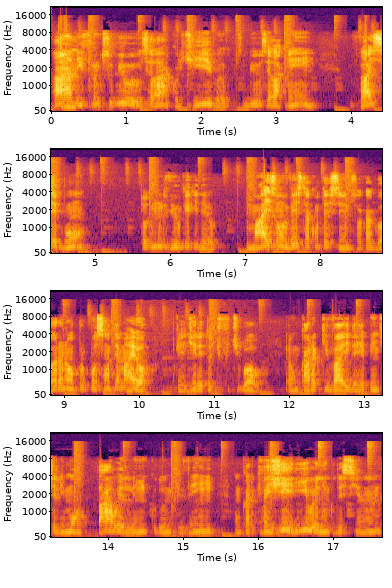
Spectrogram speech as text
Ah, Ney Franco subiu, sei lá, Curitiba, subiu sei lá quem. Vai ser bom. Todo mundo viu o que que deu. Mais uma vez está acontecendo, só que agora numa proporção até maior, porque é diretor de futebol. É um cara que vai, de repente, ali montar o elenco do ano que vem. É um cara que vai gerir o elenco desse ano.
